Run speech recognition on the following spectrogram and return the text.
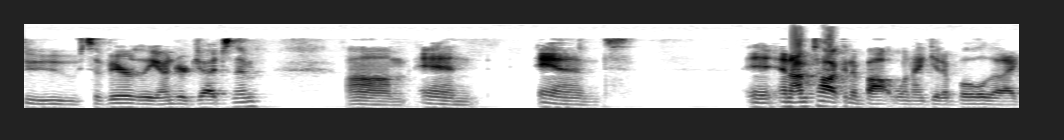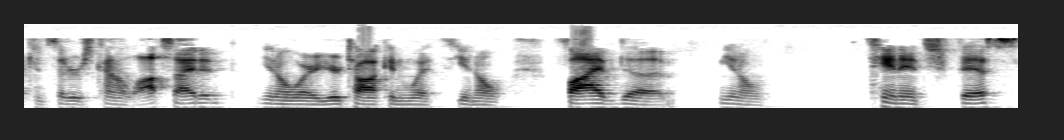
to severely underjudge them, um, and and and I'm talking about when I get a bull that I consider is kind of lopsided. You know, where you're talking with you know five to you know ten inch fifths,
